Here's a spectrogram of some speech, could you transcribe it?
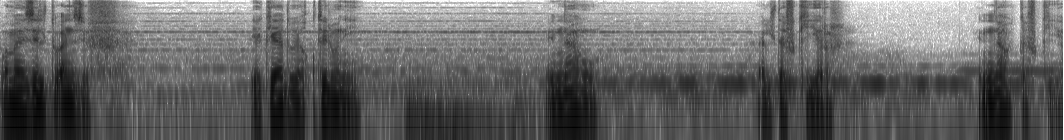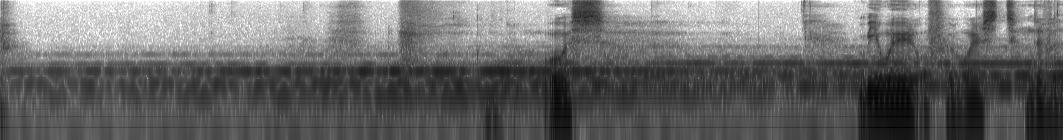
وما زلت أنزف. يكاد يقتلني. إنه التفكير. إنه التفكير. وبس. Beware of your worst devil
